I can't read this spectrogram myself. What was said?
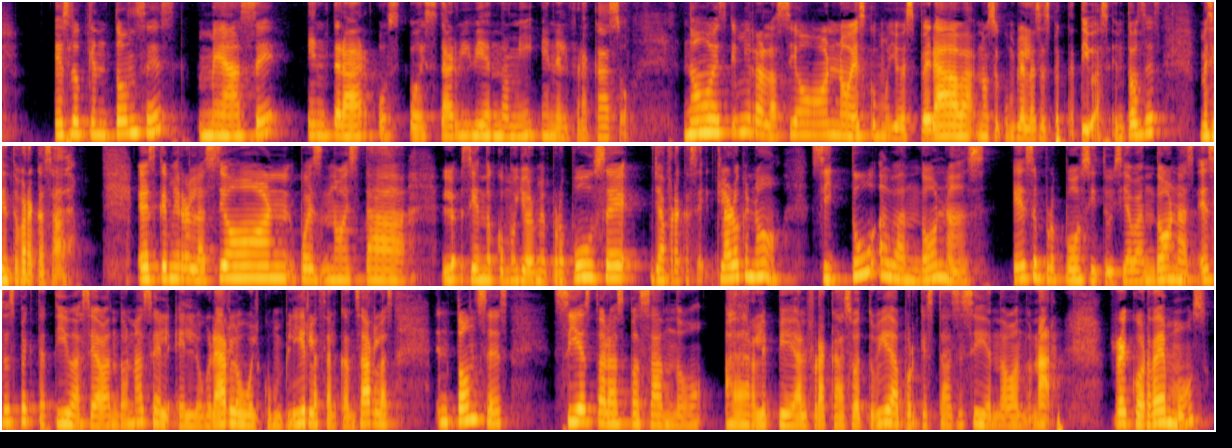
es lo que entonces me hace entrar o, o, estar viviendo a mí en el fracaso. No, es que mi relación no es como yo esperaba, no se cumplen las expectativas. Entonces me siento fracasada. Es que mi relación pues no está siendo como yo me propuse, ya fracasé. Claro que no. Si tú abandonas ese propósito y si abandonas esa expectativa, si abandonas el, el lograrlo o el cumplirlas, alcanzarlas, entonces sí estarás pasando a darle pie al fracaso a tu vida porque estás decidiendo abandonar. Recordemos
